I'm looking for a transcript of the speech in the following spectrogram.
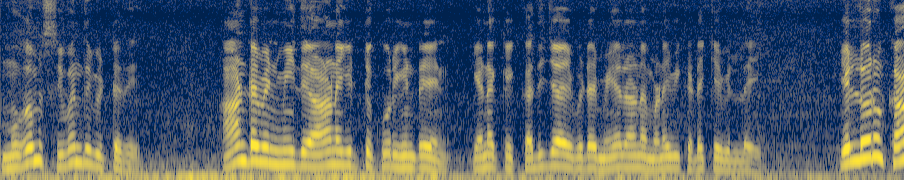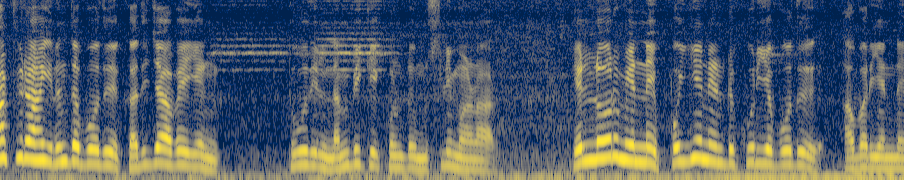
முகம் சிவந்து விட்டது. ஆண்டவன் மீது ஆணையிட்டு கூறுகின்றேன் எனக்கு கதிஜாவை விட மேலான மனைவி கிடைக்கவில்லை. எல்லோரும் காஃபிராக இருந்தபோது கதிஜாவை என் தூதில் நம்பிக்கை கொண்டு முஸ்லிமானார். எல்லோரும் என்னை பொய்யன் என்று கூறியபோது அவர் என்னை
